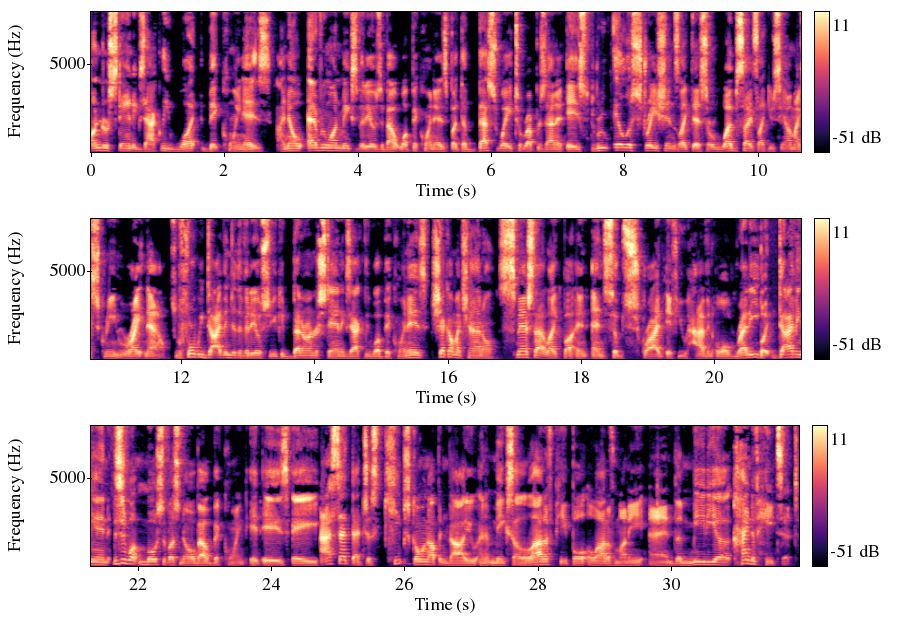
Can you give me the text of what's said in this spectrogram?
understand exactly what Bitcoin is. I know everyone makes videos about what Bitcoin is, but the best way to represent it is through illustrations like this or websites like you see on my screen right now. So before we dive into the video so you could better understand exactly what Bitcoin is, check out my channel, smash that like button and subscribe if you haven't already. But diving in, this is what most of us know about Bitcoin. It is a asset that just keeps going up in value and it makes a lot of people a lot of money and the media kind of hates it.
